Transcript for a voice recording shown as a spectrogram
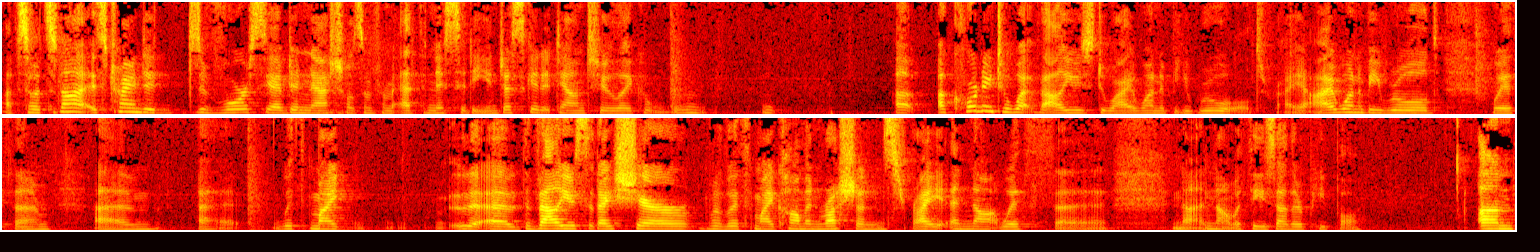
Uh, so it's not it's trying to divorce the idea of nationalism from ethnicity and just get it down to like uh, according to what values do I want to be ruled, right? I want to be ruled with um, um, uh, with my uh, the values that I share with my common Russians, right, and not with uh, not not with these other people. Um,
